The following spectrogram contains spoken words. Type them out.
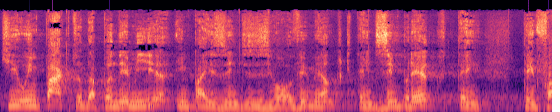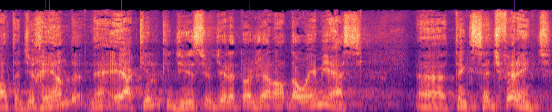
que o impacto da pandemia em países em desenvolvimento, que tem desemprego, tem, tem falta de renda, né, é aquilo que disse o diretor-geral da OMS. Uh, tem que ser diferente,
